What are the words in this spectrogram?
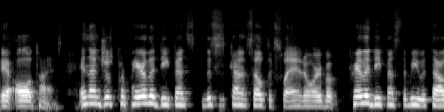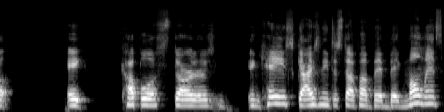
at all times. And then just prepare the defense. This is kind of self explanatory, but prepare the defense to be without a couple of starters in case guys need to step up in big moments.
